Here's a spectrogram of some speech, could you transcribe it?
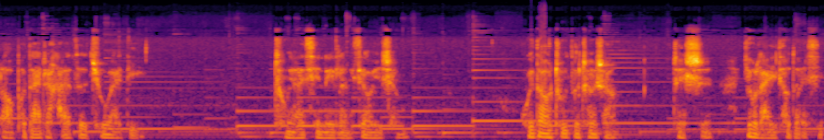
老婆带着孩子去外地。”重阳心里冷笑一声，回到出租车上。这时又来一条短信，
